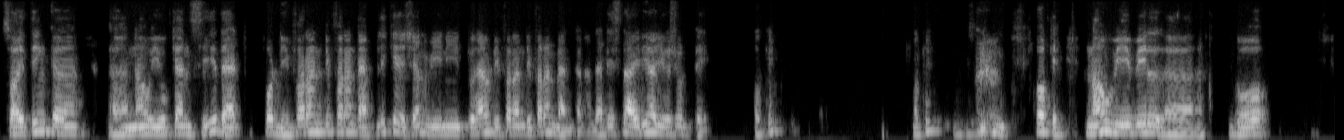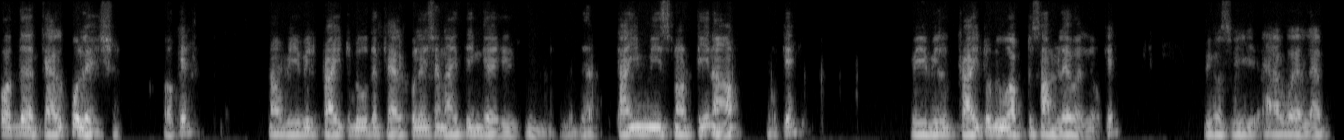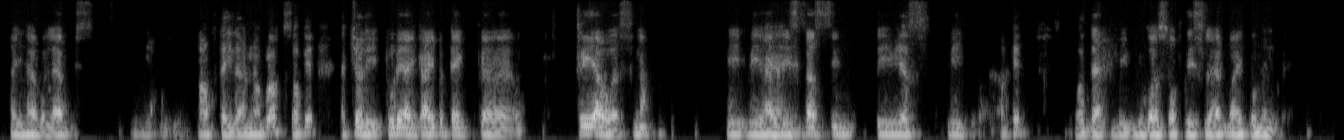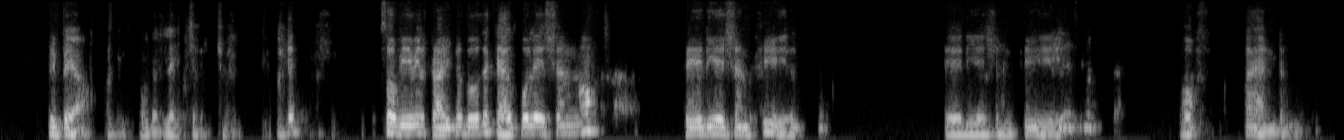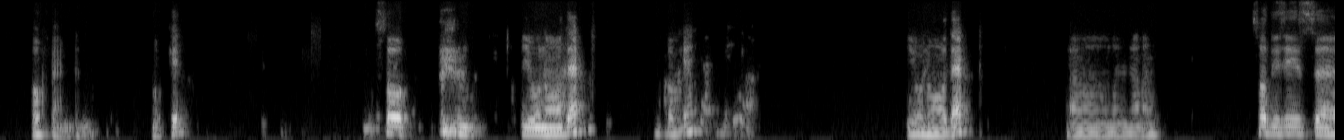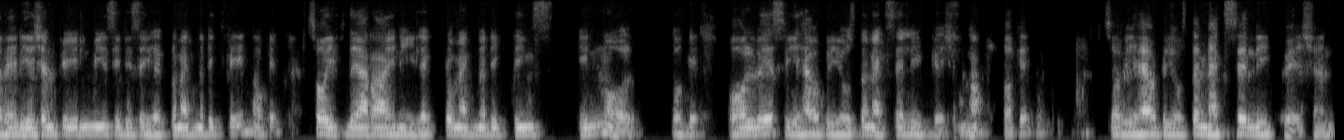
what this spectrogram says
So i think uh, uh, now you can see that for different different application we need to have different different antenna. That is the idea you should take. Okay? Okay? Okay. Now we will uh, go for the calculation. Okay? Now we will try to do the calculation. I think uh, the time is not enough. Okay? We will try to do up to some level. Okay because we have a lab i have a labs after 11 o'clock okay. Actually today i try to take uh, three hours no? We, we have Yeah, yeah. discussed in previous week okay for that because of this lab i couldn't prepare for the lecture okay. So we will try to do the calculation of radiation field radiation field of antenna of antenna okay. So you know that. Okay. You know that. Uh, so this is uh, radiation field means it is electromagnetic field. Okay. So if there are any electromagnetic things involved okay always we have to use the maxwell equation no? Okay. So we have to use the maxwell equation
